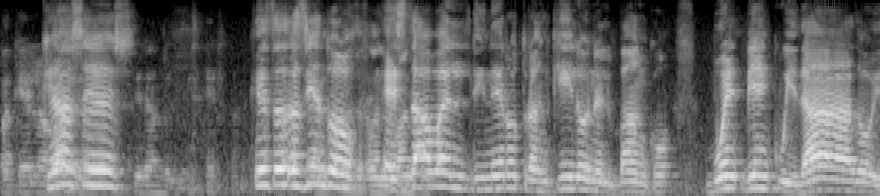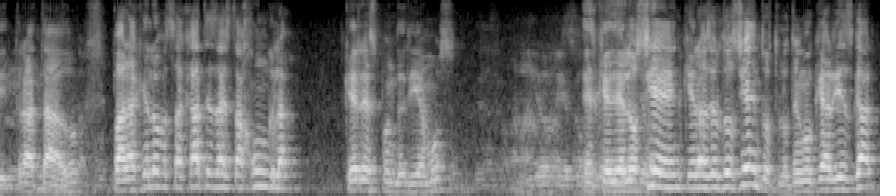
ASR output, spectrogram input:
¿Para qué lo ¿Qué haces? ¿Qué estás haciendo? Estaba el dinero tranquilo en el banco, buen, bien cuidado y tratado. ¿Para qué lo sacaste a esta jungla? ¿Qué responderíamos? Es que de los 100 quiero hacer 200, lo tengo que arriesgar.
